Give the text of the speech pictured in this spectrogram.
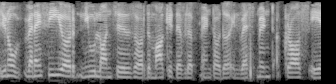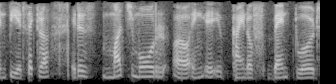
you know, when I see your new launches or the market development or the investment across A&P, etc., it is much more uh, in, in, kind of bent towards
